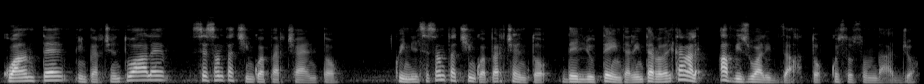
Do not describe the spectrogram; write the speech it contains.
quante in percentuale? 65%. Quindi il 65% degli utenti all'interno del canale ha visualizzato questo sondaggio.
